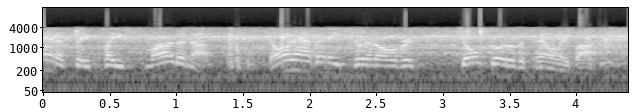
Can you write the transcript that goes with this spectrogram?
And if they play smart enough, don't have any turnovers, don't go to the penalty box.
